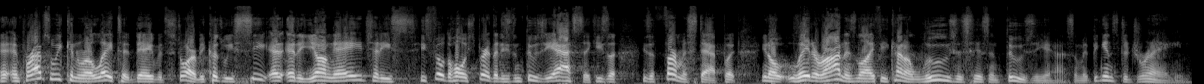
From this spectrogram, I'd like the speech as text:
And, and perhaps we can relate to David's story because we see at, at, a young age that he's, he's filled with the Holy Spirit, that he's enthusiastic. He's a, he's a thermostat. But, you know, later on in life, he kind of loses his enthusiasm. It begins to drain.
